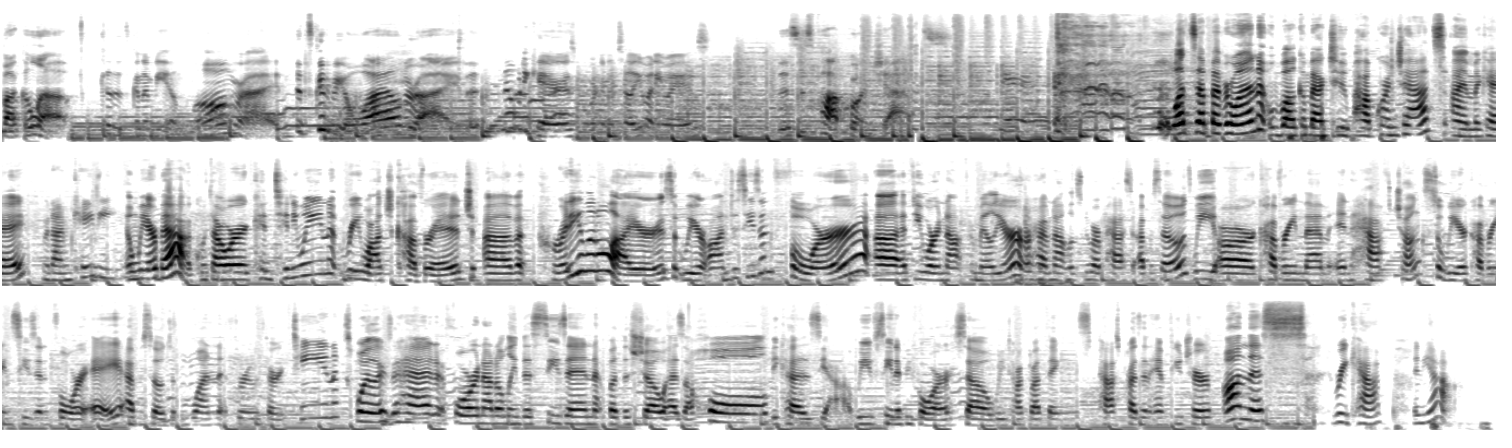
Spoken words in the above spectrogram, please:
Buckle up, because it's gonna be a long ride. It's gonna be a wild ride. Nobody cares, but we're gonna tell you anyways. This is Popcorn Chats. What's up, everyone? Welcome back to Popcorn Chats. I'm McKay. But I'm Katie. And we are back with our continuing rewatch coverage of Pretty Little Liars. We are on to season four. Uh, if you are not familiar or have not listened to our past episodes, we are covering them in half chunks. So we are covering season 4A, episodes 1 through 13. Spoilers ahead for not only this season, but the show as a whole, because yeah, we've seen it before. So we talk about things past, present, and future on this recap. And yeah,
